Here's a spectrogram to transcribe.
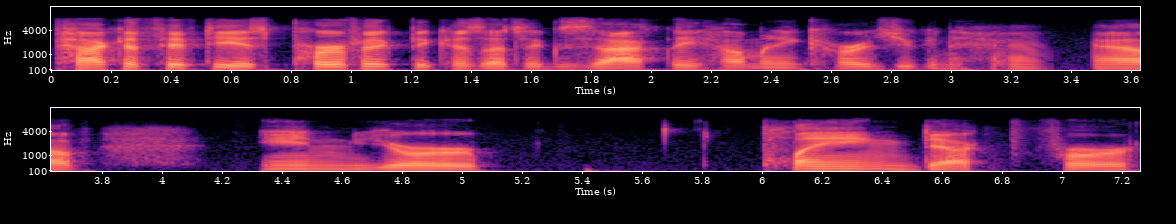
pack of 50 is perfect because that's exactly how many cards you can have in your playing deck for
